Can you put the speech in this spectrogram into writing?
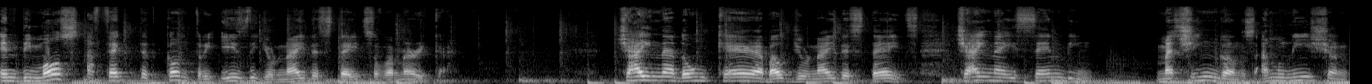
And the most affected country is the United States of America. China don't care about the United States. China is sending machine guns, ammunition,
